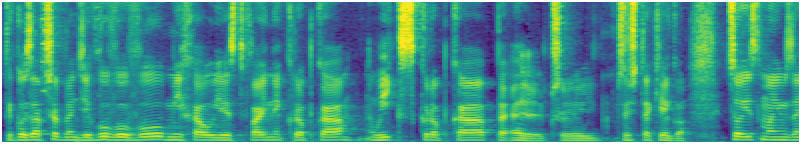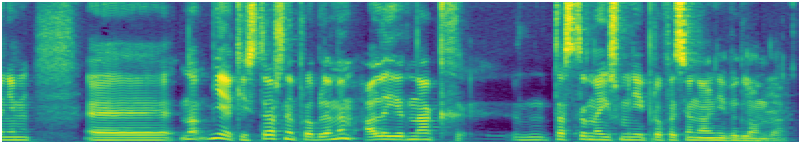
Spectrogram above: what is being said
tylko zawsze będzie www.michałjestfajny.wix.pl, czy coś takiego. Co jest moim zdaniem no, nie jakimś strasznym problemem, ale jednak ta strona już mniej profesjonalnie wygląda. Mhm.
